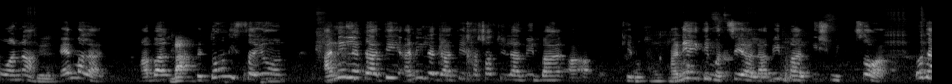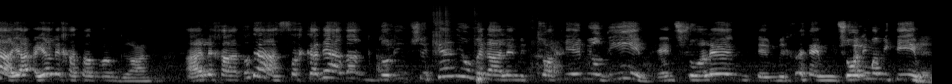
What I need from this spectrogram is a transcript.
הוא ענק, כן. אין מה להגיד, אבל בתור ניסיון, אני לדעתי, אני לדעתי חשבתי להביא, כאילו, אני הייתי מציע להביא בעל איש מקצוע, אתה יודע, היה, היה לך את אברם גרנט, היה לך, אתה יודע, שחקני עבר גדולים שכן יהיו מנהלי מקצוע, כי הם יודעים, הם שואלים, הם, הם שואלים אמיתיים, כן.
